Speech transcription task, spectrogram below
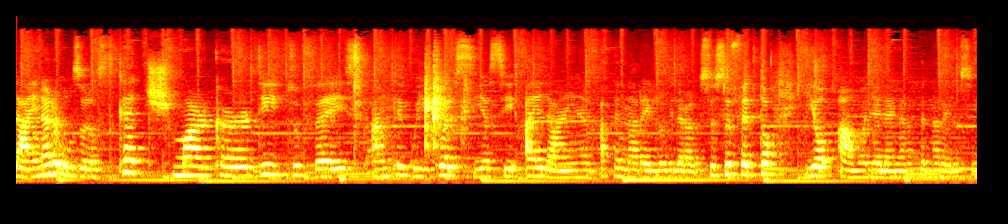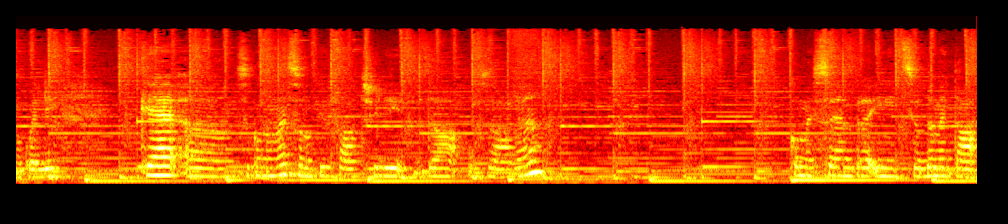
eyeliner uso lo Sketch Marker di Too Faced anche qui qualsiasi eyeliner a pennarello vi darà lo stesso effetto. Io amo gli eyeliner a pennarello sono quelli che uh, secondo me sono più facili da usare. Come sempre inizio da metà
